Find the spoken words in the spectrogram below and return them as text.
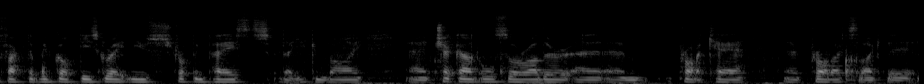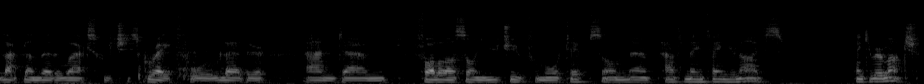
the fact that we've got these great new stropping pastes that you can buy. Uh, check out also our other uh, um, product care uh, products like the Lapland Leather Wax, which is great for leather. And um, follow us on YouTube for more tips on uh, how to maintain your knives. Thank you very much.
